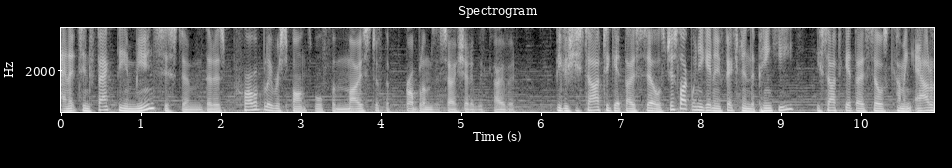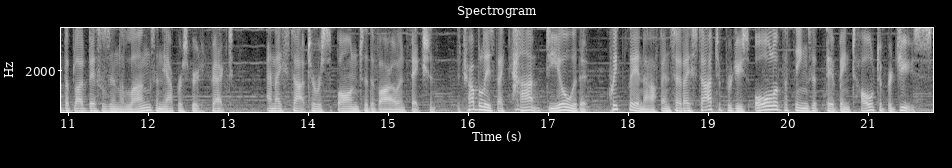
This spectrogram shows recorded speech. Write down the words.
And it's in fact the immune system that is probably responsible for most of the problems associated with COVID. Because you start to get those cells, just like when you get an infection in the pinky, you start to get those cells coming out of the blood vessels in the lungs and the upper respiratory tract, and they start to respond to the viral infection. The trouble is they can't deal with it quickly enough, and so they start to produce all of the things that they've been told to produce,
